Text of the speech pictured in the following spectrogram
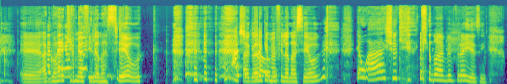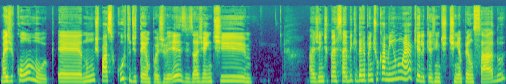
é, agora que a minha filha nasceu. Agora que, que, a minha filha nasceu, eu acho que, que não é bem por aí, assim. Mas de como, é, num espaço curto de tempo, às vezes, a gente a gente percebe que de repente o caminho não é aquele que a gente tinha pensado.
